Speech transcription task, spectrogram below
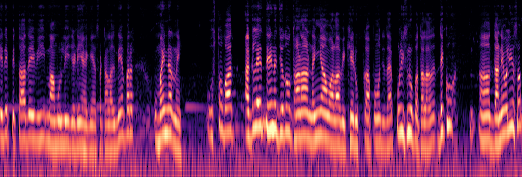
ਇਹਦੇ ਪਿਤਾ ਦੇ ਵੀ ਮਾਮੂਲੀ ਜਿਹੜੀਆਂ ਹੈਗੀਆਂ ਸੱਟਾਂ ਲੱਗਦੀਆਂ ਪਰ ਉਹ ਮਾਈਨਰ ਨੇ। ਉਸ ਤੋਂ ਬਾਅਦ ਅਗਲੇ ਦਿਨ ਜਦੋਂ ਥਾਣਾ ਨਈਆਂ ਵਾਲਾ ਵਿਖੇ ਰੁੱਕਾ ਪਹੁੰਚਦਾ ਹੈ, ਪੁਲਿਸ ਨੂੰ ਪਤਾ ਲੱਗਦਾ ਦੇਖੋ ਅ, ਦਾਨੇਵਾਲੀ ਸਭ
